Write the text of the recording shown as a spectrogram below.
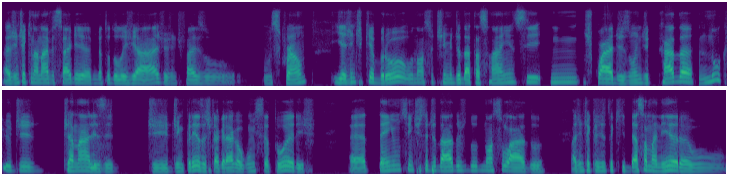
a gente aqui na nave segue a metodologia ágil, a gente faz o, o Scrum, e a gente quebrou o nosso time de data science em squads, onde cada núcleo de, de análise de, de empresas que agrega alguns setores é, tem um cientista de dados do nosso lado. A gente acredita que dessa maneira o,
